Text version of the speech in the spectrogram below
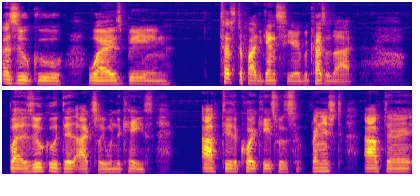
Izuku was being testified against here because of that. But Izuku did actually win the case. After the court case was finished, after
